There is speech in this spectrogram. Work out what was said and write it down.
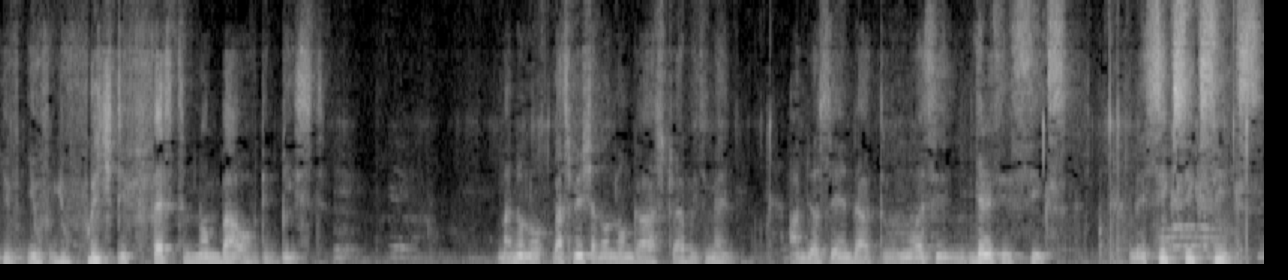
you've, you've, you've reached the first number of the beast. My, no, my spirit shall no longer strive with men. I'm just saying that to You know, Genesis 6. Then 666.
